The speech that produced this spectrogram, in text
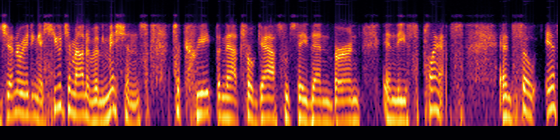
generating a huge amount of emissions to create the natural gas, which they then burn in these plants. And so if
